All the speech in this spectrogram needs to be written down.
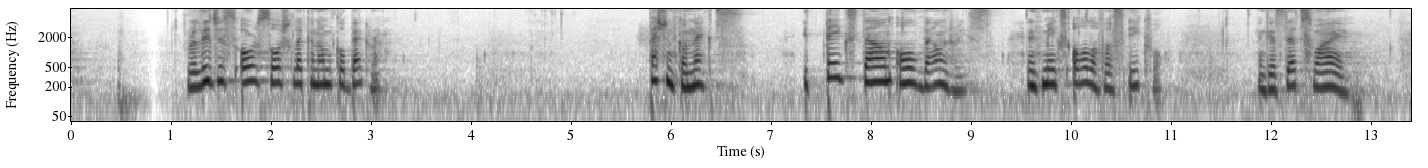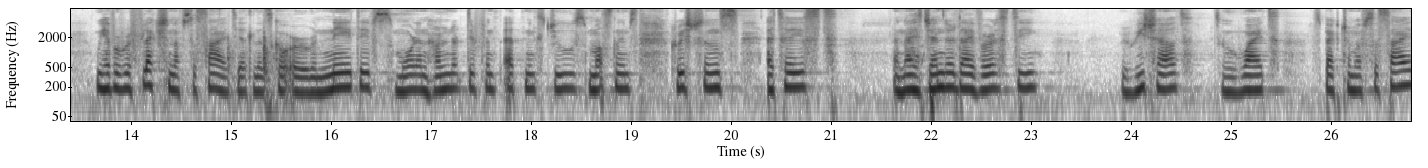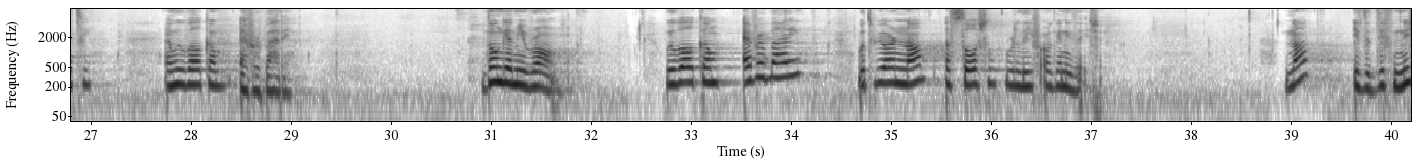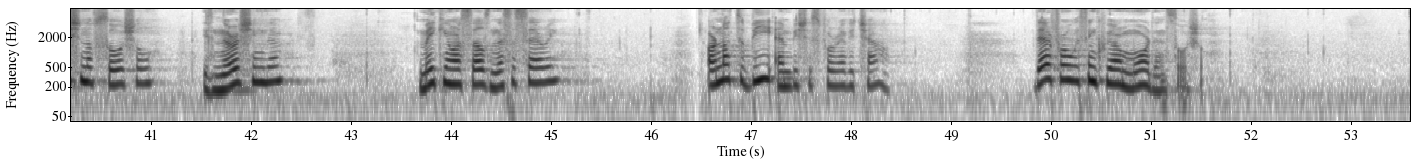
religious, or social economical background. Passion connects. It takes down all boundaries and it makes all of us equal. I guess that's why we have a reflection of society at Let's Go Urban. Natives, more than 100 different ethnics, Jews, Muslims, Christians, atheists, a nice gender diversity. We reach out to a wide spectrum of society and we welcome everybody. Don't get me wrong. We welcome everybody but we are not a social relief organization. Not if the definition of social is nourishing them, making ourselves necessary, or not to be ambitious for every child. Therefore, we think we are more than social.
